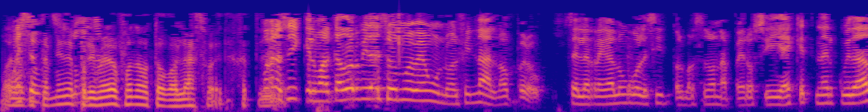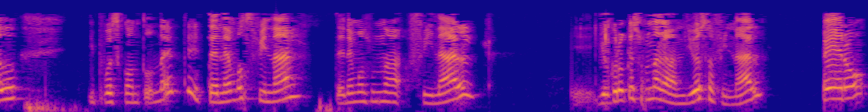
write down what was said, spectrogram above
Bueno, ese que también el primero fue un autogolazo, eh, déjate. bueno, sí, que el marcador hubiera sido 9-1 al final, ¿no? Pero se le regaló un golecito al Barcelona. Pero sí, hay que tener cuidado. Y pues contundente. Tenemos final. Tenemos una final. eh, yo creo que es una grandiosa final. Pero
